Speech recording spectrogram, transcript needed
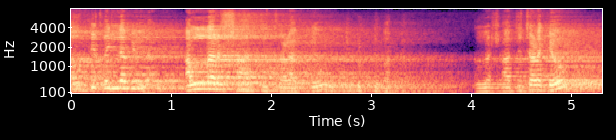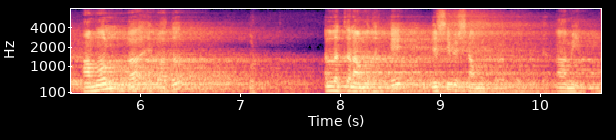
তৌফিক বিল্লাহ। আল্লাহর সাহায্য ছাড়া কেউ কি করতে পারবে? আল্লাহর সাহায্য ছাড়া কেউ আমল বা এবাদত করতে আল্লাহ তালা আমাদেরকে বেশি বেশি আমল দেন। আমিন।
